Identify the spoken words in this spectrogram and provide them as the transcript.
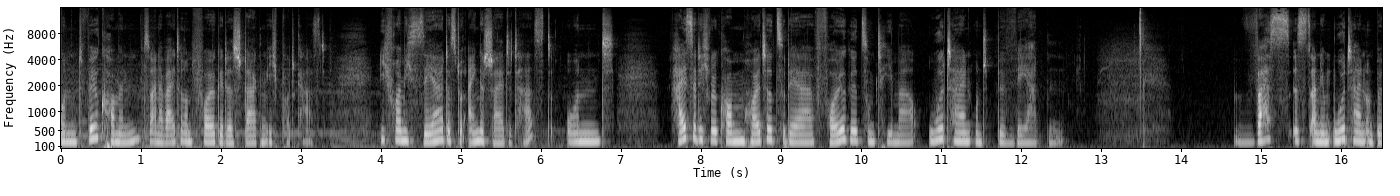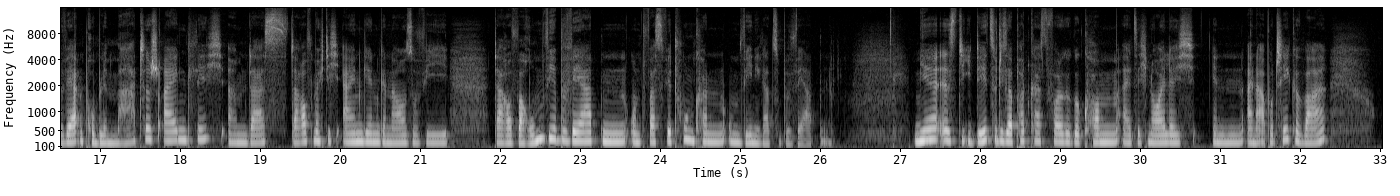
Und willkommen zu einer weiteren Folge des Starken Ich Podcast. Ich freue mich sehr, dass du eingeschaltet hast und heiße dich willkommen heute zu der Folge zum Thema Urteilen und Bewerten. Was ist an dem Urteilen und Bewerten problematisch eigentlich? Ähm, das, darauf möchte ich eingehen, genauso wie darauf, warum wir bewerten und was wir tun können, um weniger zu bewerten. Mir ist die Idee zu dieser Podcast-Folge gekommen, als ich neulich in einer Apotheke war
